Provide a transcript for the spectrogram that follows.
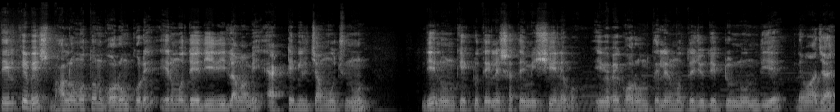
তেলকে বেশ ভালো মতন গরম করে এর মধ্যে দিয়ে দিলাম আমি এক টেবিল চামচ নুন। দিয়ে নুনকে একটু তেলের সাথে মিশিয়ে নেব। এইভাবে গরম তেলের মধ্যে যদি একটু নুন দিয়ে নেওয়া যায়,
